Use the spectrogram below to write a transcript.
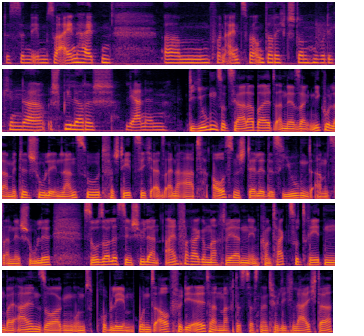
Das sind eben so Einheiten ähm, von ein, zwei Unterrichtsstunden, wo die Kinder spielerisch lernen, die Jugendsozialarbeit an der St. Nikola Mittelschule in Landshut versteht sich als eine Art Außenstelle des Jugendamts an der Schule. So soll es den Schülern einfacher gemacht werden, in Kontakt zu treten bei allen Sorgen und Problemen. Und auch für die Eltern macht es das natürlich leichter.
